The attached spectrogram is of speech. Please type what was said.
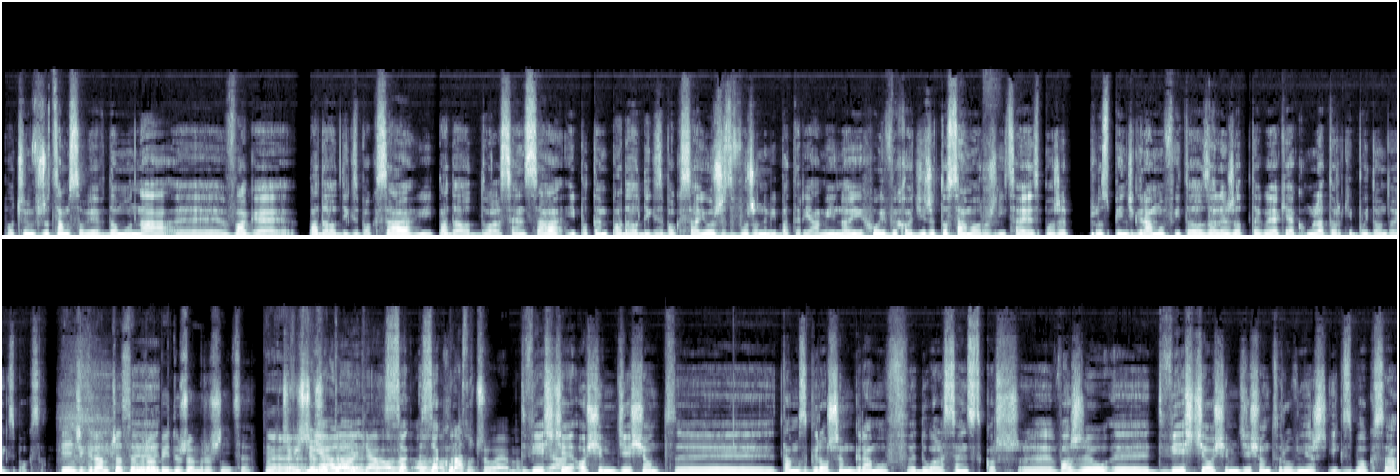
Po czym wrzucam sobie w domu na y, wagę pada od Xboxa i pada od DualSense'a i potem pada od Xboxa już z włożonymi bateriami. No i chuj, wychodzi, że to samo. Różnica jest może plus 5 gramów i to zależy od tego, jakie akumulatorki pójdą do Xboxa. 5 gram czasem e... robi dużą różnicę. Oczywiście, że ale tak. Ja za, od, od razu czułem. 280 ja. y, tam z groszem gramów DualSense kosz y, ważył. Y, 280 również Xboxa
